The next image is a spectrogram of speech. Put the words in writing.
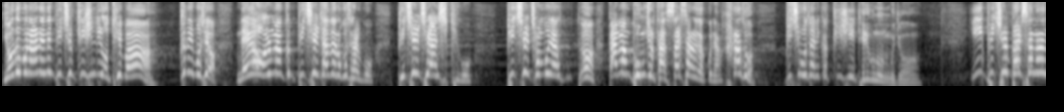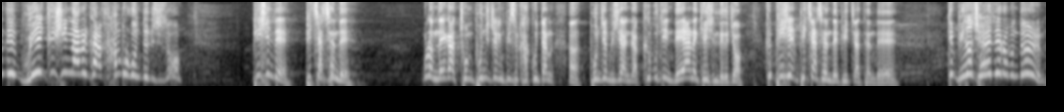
여러분 안에 는 빛을 귀신들이 어떻게 봐? 그러니 보세요. 내가 얼만큼 빛을 닫아놓고 살고, 빛을 제한시키고, 빛을 전부 그냥 어, 까만 봉지로 다 쌀쌀하게 갖고 그냥 하나도 빛이 못하니까 귀신이 데리고 노는 거죠. 이 빛을 발산하는데 왜 귀신이 나를 함부로 건드릴 수 있어? 빛인데, 빛 자체인데. 물론 내가 좀 본질적인 빛을 갖고 있다는 어, 본질 빛이 아니라 그 분이 내 안에 계신데 그죠? 그 빛이 빛 자체인데 빛 자체인데 그 믿어져야 돼 여러분들.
